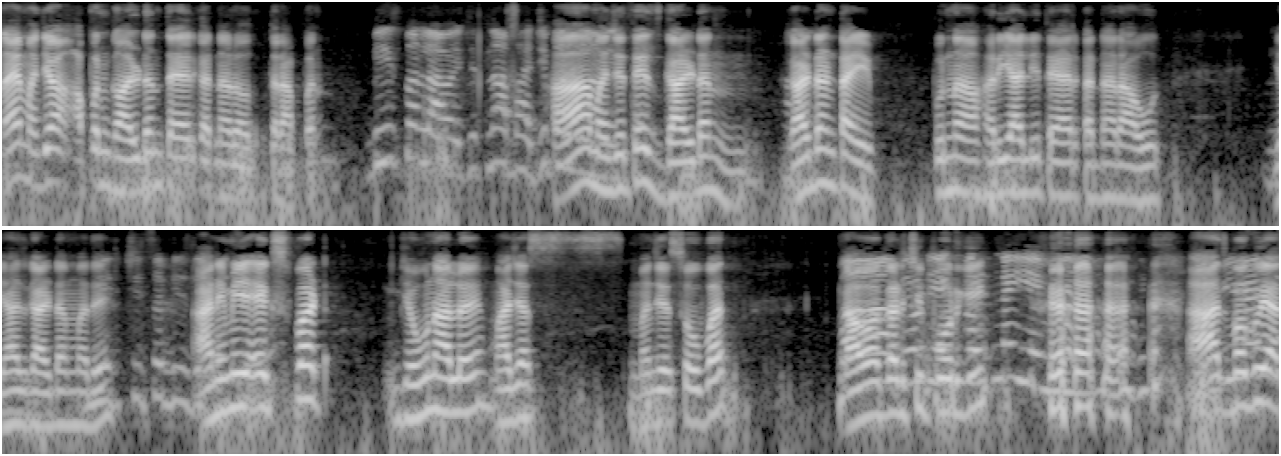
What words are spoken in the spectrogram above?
नाही म्हणजे आपण गार्डन तयार करणार आहोत तर आपण. बीज पण लावायचे ना भाजी हा म्हणजे तेच गार्डन गार्डन टाईप पुन्हा हरियाली तयार करणार आहोत याच गार्डनमध्ये. मिरचीचं बीज आणि मी एक्सपर्ट घेऊन आलोय माझ्या स- म्हणजे सोबत. गावाकडची पोरगी. आज बघूयात.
